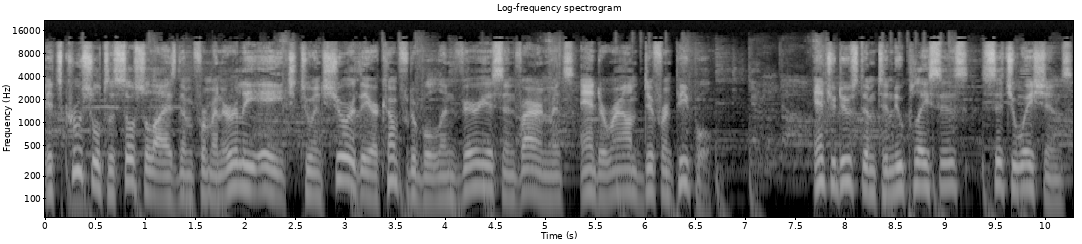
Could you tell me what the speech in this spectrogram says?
It's crucial to socialize them from an early age to ensure they are comfortable in various environments and around different people. Introduce them to new places, situations,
